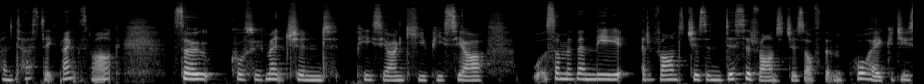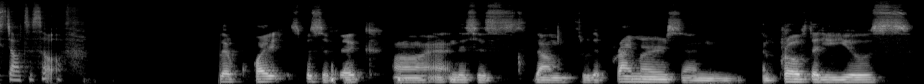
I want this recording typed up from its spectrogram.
Fantastic. Thanks, Mark. So, of course, we've mentioned PCR and qPCR what some of then the advantages and disadvantages of them? Jorge, could you start us off? They're quite specific, uh, and this is done through the primers and, and probes that you use.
